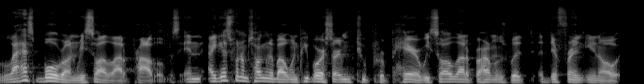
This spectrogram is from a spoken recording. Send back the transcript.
Last bull run, we saw a lot of problems, and I guess what I'm talking about when people are starting to prepare, we saw a lot of problems with a different, you know,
